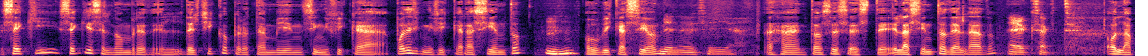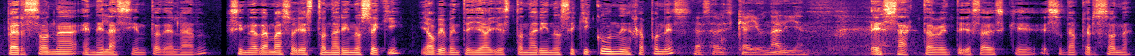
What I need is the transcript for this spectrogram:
Seki, Seki es el nombre del, del, chico, pero también significa, puede significar asiento o ubicación. Viene de silla. Ajá, entonces este, el asiento de al lado. Exacto o la persona en el asiento de al lado. Si nada más oyes Tonari no Seki, y obviamente ya oyes Tonari no Seki-kun en japonés. Ya sabes que hay un alien. Exactamente, ya sabes que es una persona.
